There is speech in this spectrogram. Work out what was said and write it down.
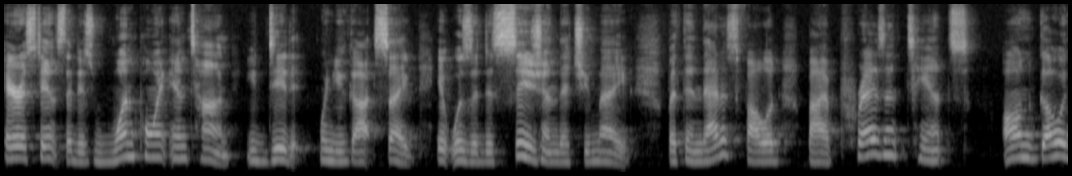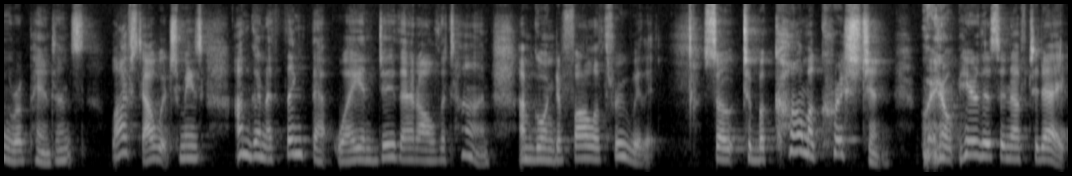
aorist tense that is one point in time. You did it when you got saved. It was a decision that you made. But then that is followed by a present tense, ongoing repentance lifestyle, which means I'm going to think that way and do that all the time. I'm going to follow through with it. So, to become a Christian, we don't hear this enough today.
